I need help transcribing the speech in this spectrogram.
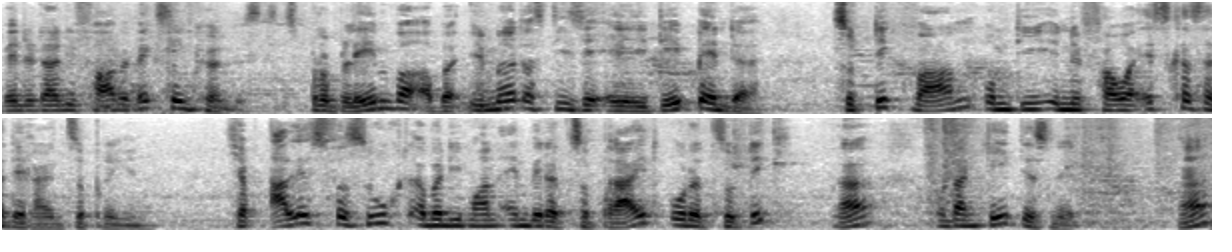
wenn du da die Farbe wechseln könntest. Das Problem war aber immer, dass diese LED-Bänder zu dick waren, um die in eine VHS-Kassette reinzubringen. Ich habe alles versucht, aber die waren entweder zu breit oder zu dick. Ja? Und dann geht es nicht. Ja?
